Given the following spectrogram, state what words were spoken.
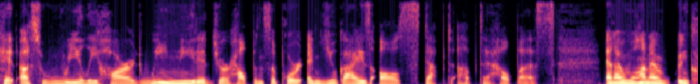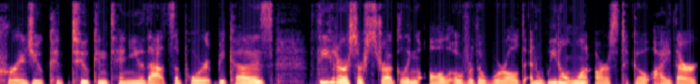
hit us really hard, we needed your help and support, and you guys all stepped up to help us. And I want to encourage you to continue that support because theaters are struggling all over the world and we don't want ours to go either.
